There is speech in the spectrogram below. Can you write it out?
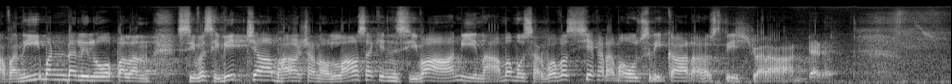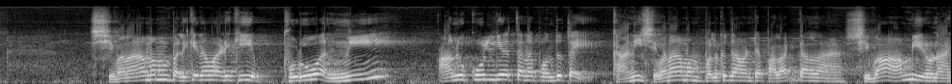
అవనీమండలి లోపలన్ శివ శివేచ్ఛాభాషణోల్లాసకిన్ శివ నీ నామము సర్వవస్యకరమౌ శ్రీకాళహస్తీశ్వర అంటాడు. శివనామం పలికిన వాడికి ఎప్పుడూ అన్నీ ఆనుకూల్యతను పొందుతాయి కానీ శివనామం పలుకుదామంటే పలకగలనా? శివ మీరు నా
